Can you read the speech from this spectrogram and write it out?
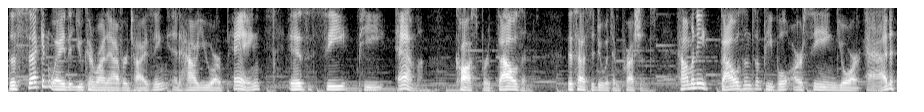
The second way that you can run advertising and how you are paying is CPM, cost per thousand. This has to do with impressions. How many thousands of people are seeing your ad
